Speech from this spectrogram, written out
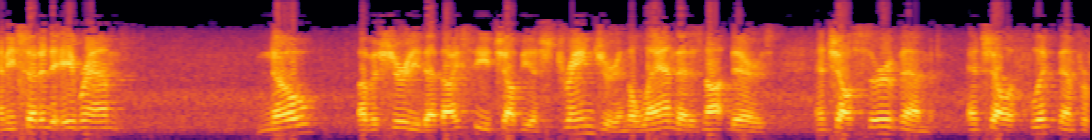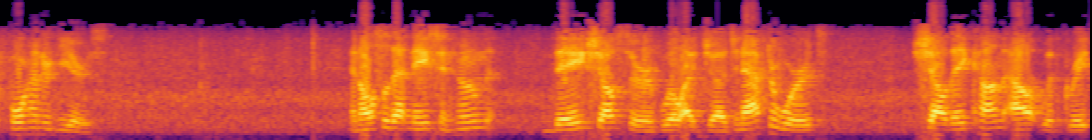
And he said unto Abraham, Know of a surety that thy seed shall be a stranger in the land that is not theirs, and shall serve them, and shall afflict them for four hundred years. And also that nation whom they shall serve will I judge, and afterwards shall they come out with great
